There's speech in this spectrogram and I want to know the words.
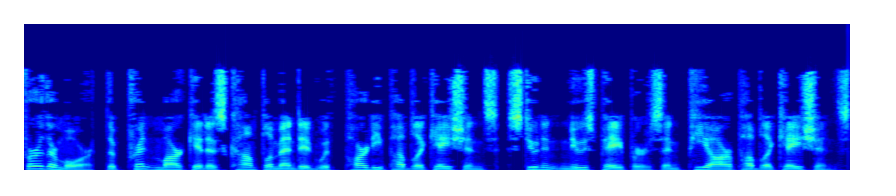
Furthermore, the print market is complemented with party publications, student newspapers, and PR publications.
